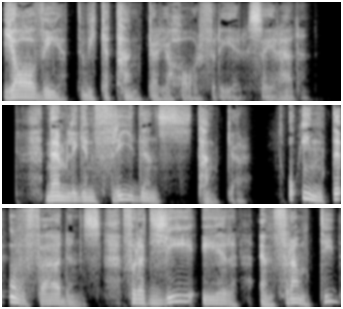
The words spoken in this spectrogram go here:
Jag vet vilka tankar jag har för er, säger Herren. Nämligen fridens tankar och inte ofärdens, för att ge er en framtid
